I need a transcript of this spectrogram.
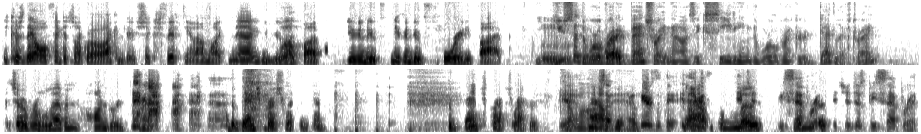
because they all think it's like, well, I can do 650, and I'm like, no, you can do Well- like five. You can do you can do 485. You mm-hmm. said the world Right. record bench right now is exceeding the world record deadlift, right? It's over 1,100 pounds. the bench press record, Jim. The bench press record. Yeah. Come on, Now- So, man. here's the thing. Now, I the it most, should be separate. most- It should just be separate.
